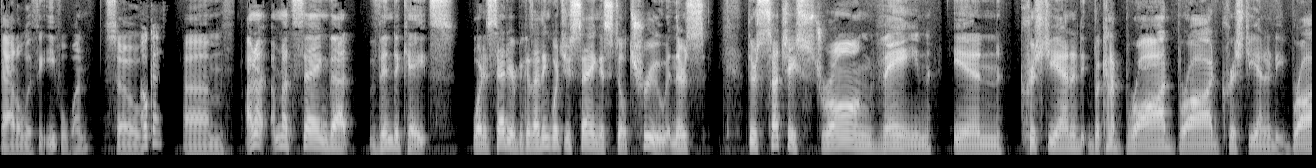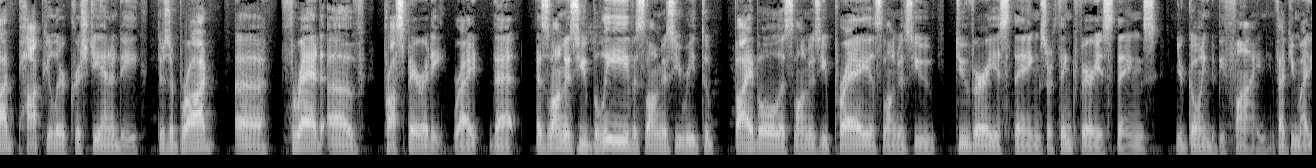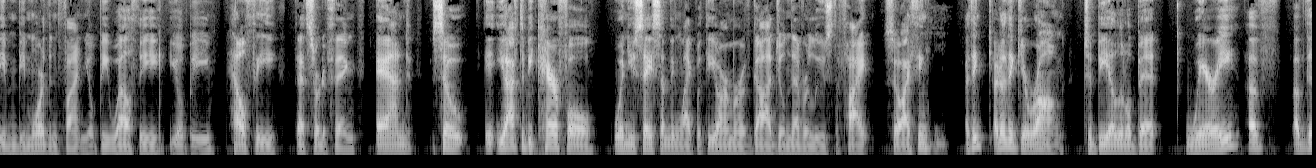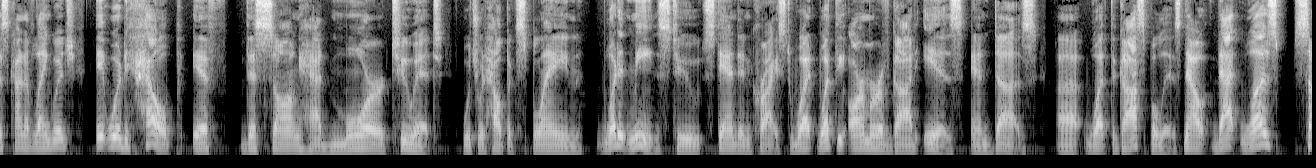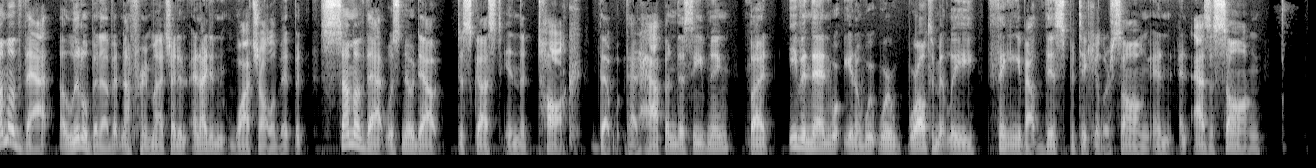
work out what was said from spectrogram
battle with the evil one. So, Okay. um, I'm not. I'm not saying that vindicates what is said here because I think what you're saying is still true, and there's there's such a strong vein in Christianity, but kind of broad, broad Christianity, broad popular Christianity. There's a broad uh, thread of prosperity, right? That as long as you believe, as long as you read the Bible, as long as you pray, as long as you do various things or think various things, you're going to be fine. In fact, you might even be more than fine. You'll be wealthy, you'll be healthy, that sort of thing. And so it, you have to be careful when you say something like with the armor of God, you'll never lose the fight. So I think I think I don't think you're wrong to be a little bit wary of of this kind of language. It would help if this song had more to it which would help explain what it means to stand in Christ, what what the armor of God is and does, uh, what the gospel is. Now that was some of that, a little bit of it, not very much. I didn't, and I didn't watch all of it, but some of that was no doubt discussed in the talk that that happened this evening. But even then, you know, we're, we're ultimately thinking about this particular song, and and as a song,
